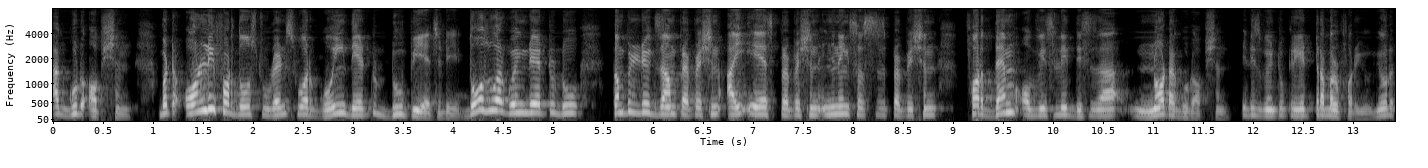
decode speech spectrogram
a good option. But only for those students who are going there to do phd. Those who are going there to do competitive exam preparation ias preparation engineering services preparation for them obviously this is a not a good option. It is going to create trouble for you. Your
